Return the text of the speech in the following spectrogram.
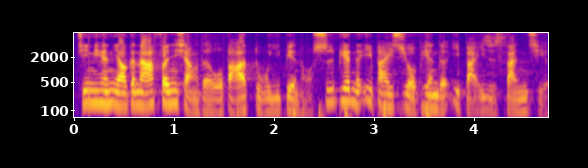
今天要跟大家分享的，我把它读一遍哦。诗篇的一百一十九篇的一百一十三节。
